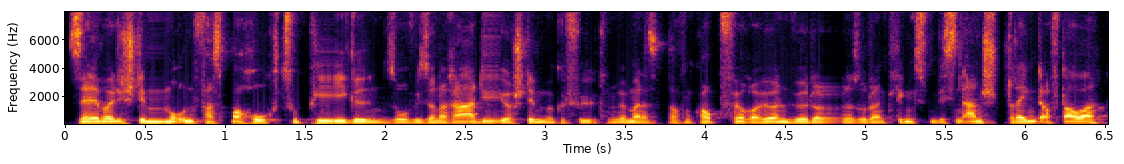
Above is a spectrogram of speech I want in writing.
selber die Stimme unfassbar hoch zu pegeln, so wie so eine Radiostimme gefühlt. Und wenn man das auf dem Kopfhörer hören würde oder so, dann klingt es ein bisschen anstrengend auf Dauer.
